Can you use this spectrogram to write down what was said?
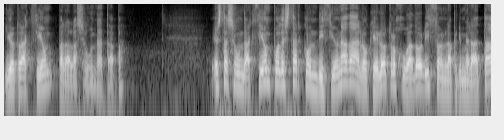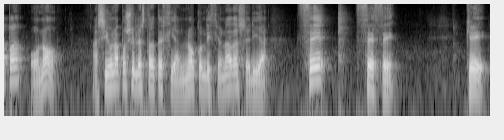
y otra acción para la segunda etapa. Esta segunda acción puede estar condicionada a lo que el otro jugador hizo en la primera etapa o no, Así, una posible estrategia no condicionada sería CCC, que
